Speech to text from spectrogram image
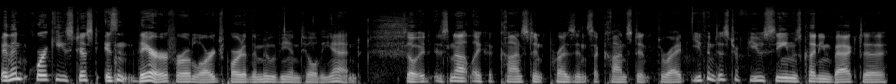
and then Porky's just isn't there for a large part of the movie until the end. So it, it's not like a constant presence, a constant threat. Even just a few scenes cutting back to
